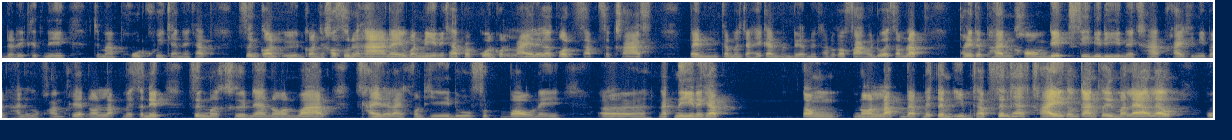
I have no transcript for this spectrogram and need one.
เดี๋ยวในคลิปนี้จะมาพูดคุยกันนะครับ ซึ่งก่อนอื่นก่อนจะเข้าสู่เนื้อหาในวันนี้นะครับรบกวนกดไลค์แล้วก็กด Subscribe เป็นกำลังใจให้กันเหมือนเดิมนะครับ แล้วก็ฝากไว้ด้วยสำหรับผลิตภัณฑ์ของ Dip CBD นะครับใครที่มีปัญหาเรื่องของความเครียดนอนหลับไม่สนิท ซึ่งเมื่อคืนแน่นอนว่าใครหลาย ๆ คนที่ดูฟุตบอลในนัดนี้นะครับ ต้องนอนหลับแบบไม่เต็มอิ่มครับ ซึ่งถ้าใครต้องการตื่นมาแล้วแล้วโอ้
